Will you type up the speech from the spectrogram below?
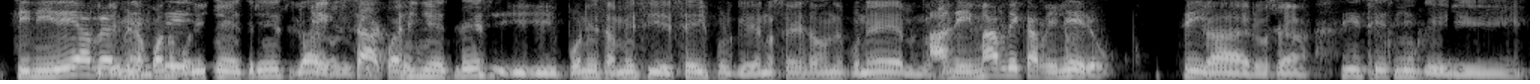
sin idea Y terminas jugando con realmente línea de tres, claro. te Exacto. Juegas línea de tres y, y pones a Messi de seis porque ya no sabes a dónde ponerlo. a Neymar de carrilero. Sí, Claro, o sea, sí, sí. es como que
